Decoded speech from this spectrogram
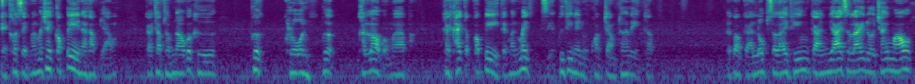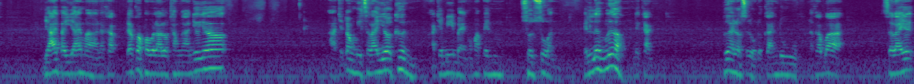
แต่คอนเซปต์มันไม่ใช่ Copy นะครับย้ำการทำสำเนาก็คือเพื่อโคลนเพื่อคัดลอกออกมาคล้ายๆกับ Copy แต่มันไม่เสียพื้นที่ในหน่วยความจำเท่านั้นเองครับแล้วก็การลบสไลด์ทิ้ง การย้ายสไลด์โดยใช้เมาส์ย้ายไปย้ายมานะครับ แล้วก็พอเวลาเราทำงานเยอะๆอาจจะต้องมีสไลด์เยอะขึ้น อาจจะมีแบ่งออกมาเป็นส่วนๆ เป็นเรื่องๆในการเพื่อให้เราสะดวกต่อการดูนะครับว่าสไลด์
